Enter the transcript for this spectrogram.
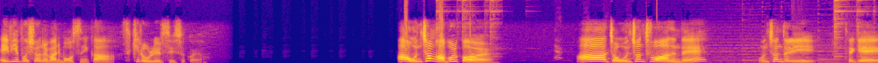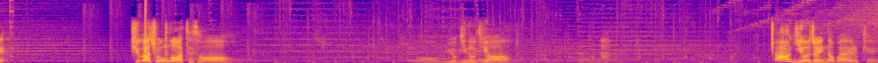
AP 포션을 많이 먹었으니까 스킬을 올릴 수 있을 거예요. 아, 온천 가볼걸. 아, 저 온천 투어 하는데. 온천들이 되게 뷰가 좋은 것 같아서 여긴 어디야? 쫙 이어져 있나봐요, 이렇게.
